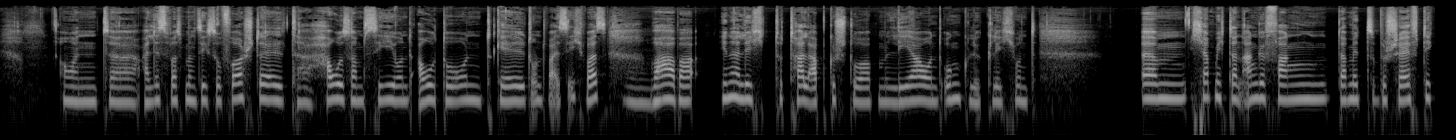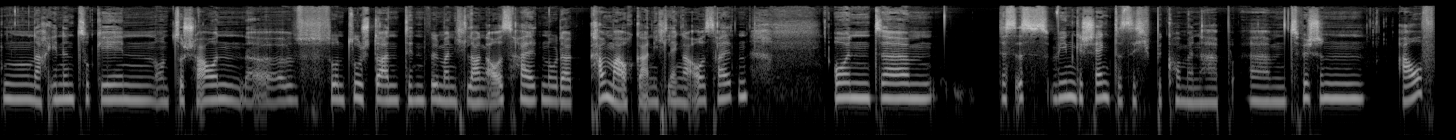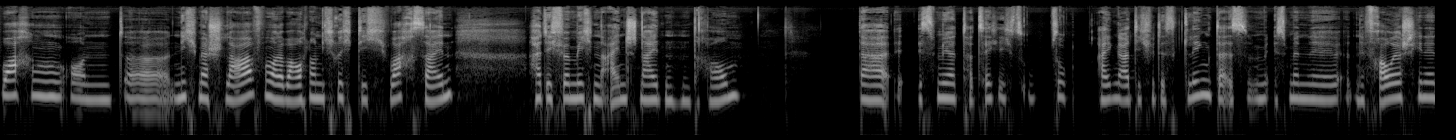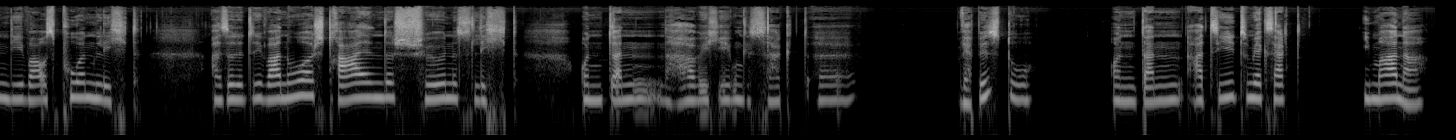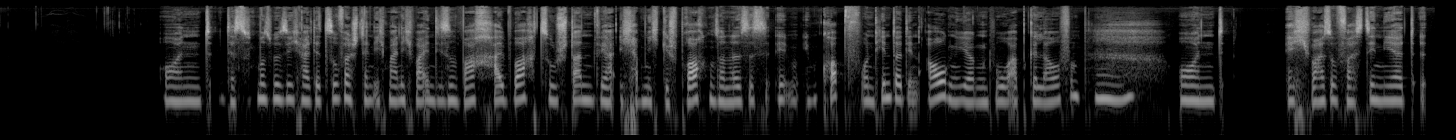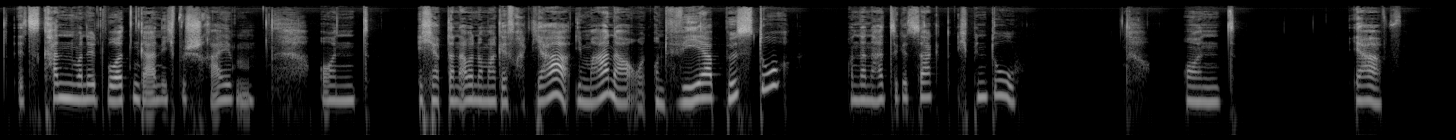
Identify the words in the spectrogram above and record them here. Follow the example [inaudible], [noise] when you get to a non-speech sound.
Und äh, alles, was man sich so vorstellt, Haus am See und Auto und Geld und weiß ich was, mhm. war aber innerlich total abgestorben, leer und unglücklich. Und ähm, ich habe mich dann angefangen, damit zu beschäftigen, nach innen zu gehen und zu schauen, äh, so ein Zustand, den will man nicht lang aushalten oder kann man auch gar nicht länger aushalten. Und ähm, das ist wie ein Geschenk, das ich bekommen habe. Ähm, zwischen Aufwachen und äh, nicht mehr schlafen, aber auch noch nicht richtig wach sein, hatte ich für mich einen einschneidenden Traum da ist mir tatsächlich so, so eigenartig, wie das klingt, da ist, ist mir eine, eine Frau erschienen, die war aus purem Licht. Also die war nur strahlendes, schönes Licht. Und dann habe ich eben gesagt, äh, wer bist du? Und dann hat sie zu mir gesagt, Imana. Und das muss man sich halt jetzt so verstehen. Ich meine, ich war in diesem wach, halbwach Zustand. Ich habe nicht gesprochen, sondern es ist im, im, Kopf und hinter den Augen irgendwo abgelaufen. Mhm. Und ich war so fasziniert. Jetzt kann man mit Worten gar nicht beschreiben. Und ich habe dann aber nochmal gefragt, ja, Imana, und, und wer bist du? Und dann hat sie gesagt, ich bin du. Und ja,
